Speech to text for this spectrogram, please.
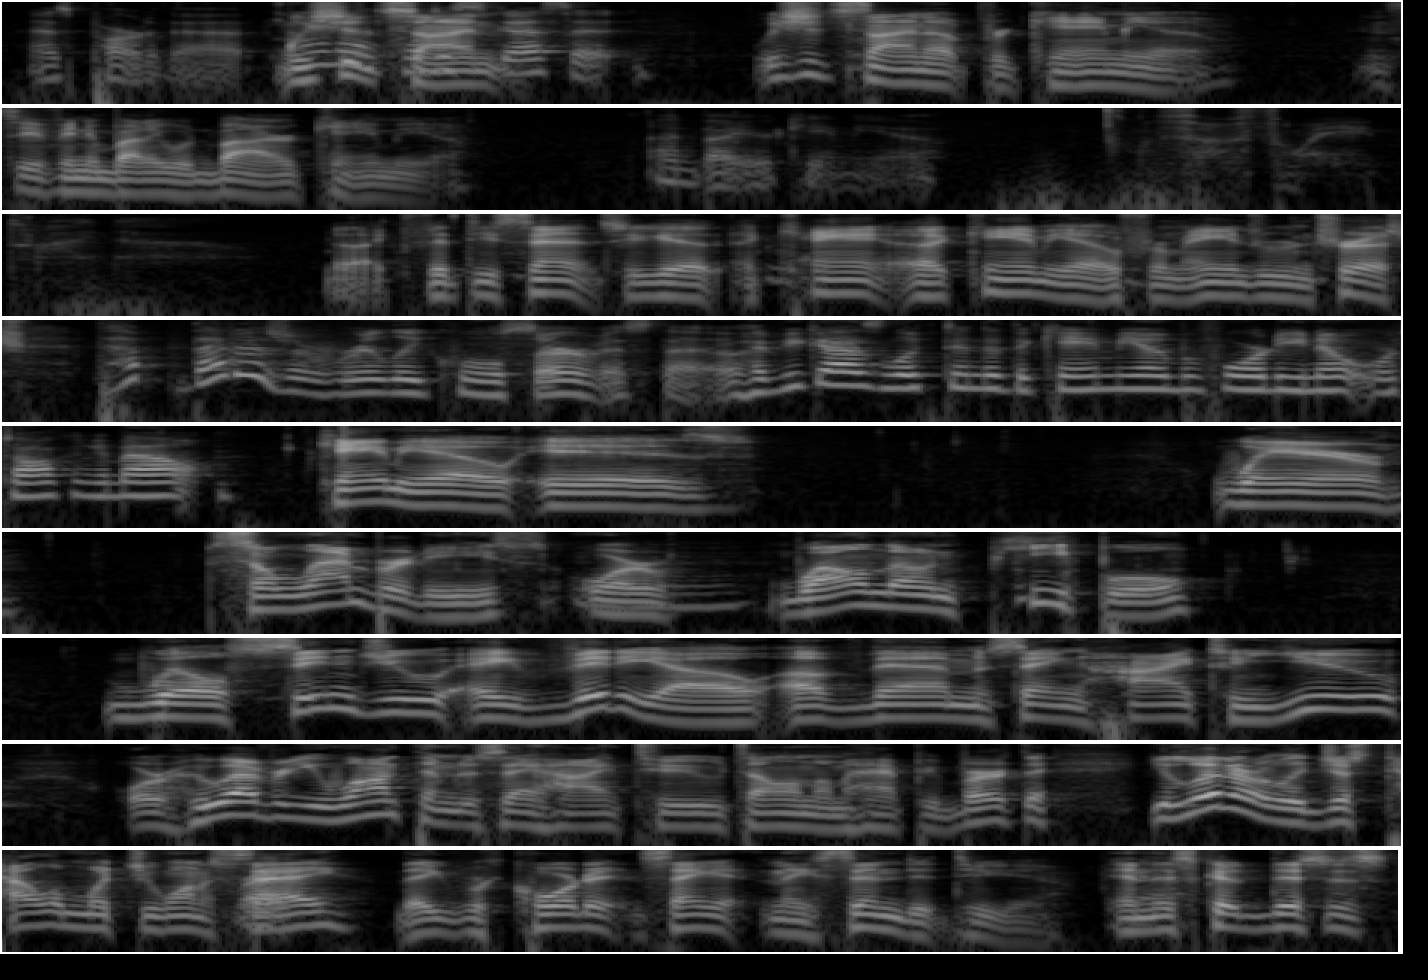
as part of that. We should know, sign- We'll discuss it. We should sign up for cameo and see if anybody would buy our cameo. I'd buy your cameo. So sweet. I know. Like fifty cents, you get a can a cameo from Andrew and Trish. That that is a really cool service though. Have you guys looked into the cameo before? Do you know what we're talking about? Cameo is where celebrities or mm-hmm. well-known people will send you a video of them saying hi to you or whoever you want them to say hi to, telling them happy birthday. You literally just tell them what you want to say. Right. They record it and say it, and they send it to you. And this could this is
